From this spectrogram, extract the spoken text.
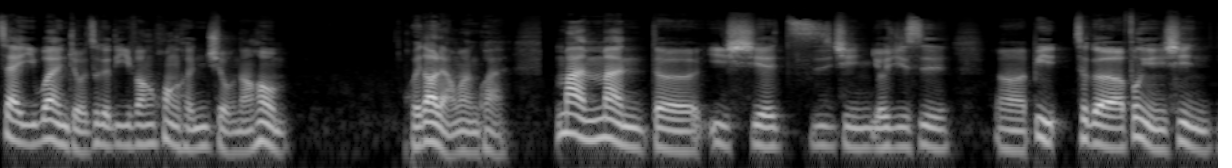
在一万九这个地方晃很久，然后回到两万块，慢慢的一些资金，尤其是呃币这个风险性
